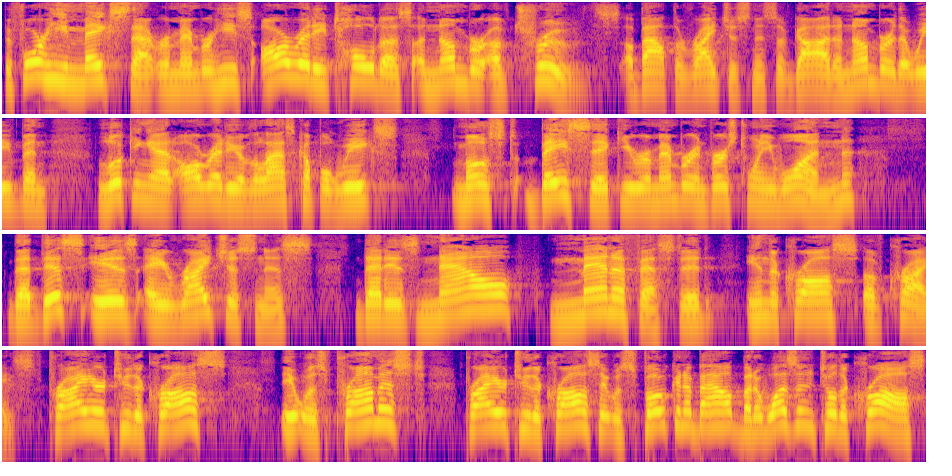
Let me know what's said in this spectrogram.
before he makes that, remember, he's already told us a number of truths about the righteousness of God, a number that we've been looking at already over the last couple weeks. Most basic, you remember in verse 21, that this is a righteousness that is now manifested in the cross of Christ. Prior to the cross, it was promised Prior to the cross, it was spoken about, but it wasn't until the cross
